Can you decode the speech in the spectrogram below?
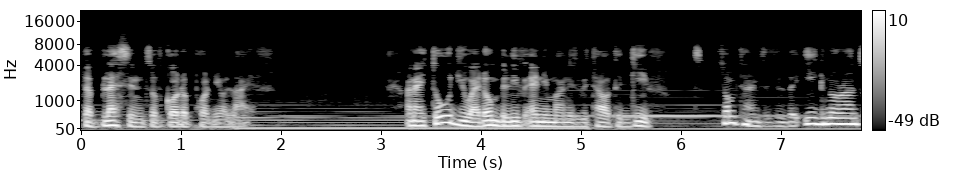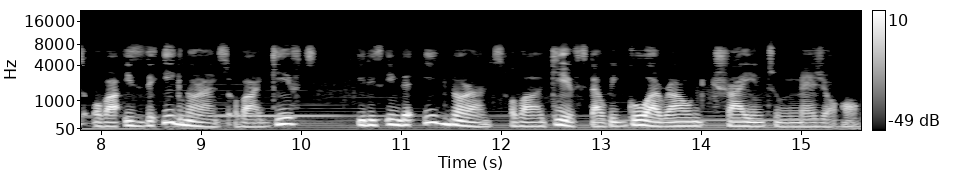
the blessings of God upon your life. And I told you I don't believe any man is without a gift. Sometimes it is the ignorance of our is the ignorance of our gifts. It is in the ignorance of our gifts that we go around trying to measure up.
